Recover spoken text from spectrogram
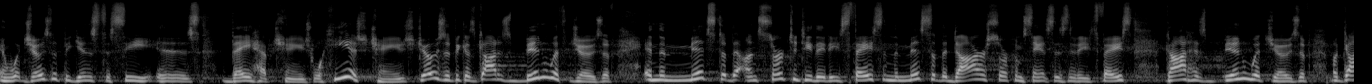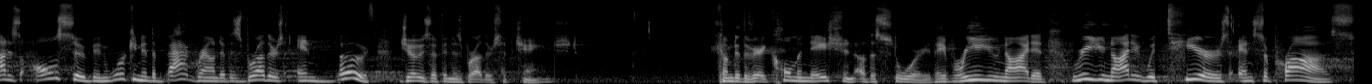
And what Joseph begins to see is they have changed. Well, he has changed, Joseph, because God has been with Joseph in the midst of the uncertainty that he's faced, in the midst of the dire circumstances that he's faced. God has been with Joseph, but God has also been working in the background of his brothers, and both Joseph and his brothers have changed come to the very culmination of the story. They've reunited, reunited with tears and surprise.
